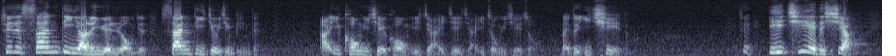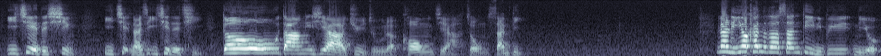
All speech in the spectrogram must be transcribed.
所以这三谛要能圆融，就是三谛究竟平等啊！一空一切空，一假一切假，一中一切中。来对一切的嘛，这一切的相、一切的性、一切乃至一切的体，都当下具足了空假中三谛。那你要看到它三谛，你必须你有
